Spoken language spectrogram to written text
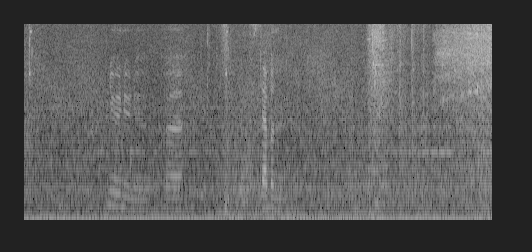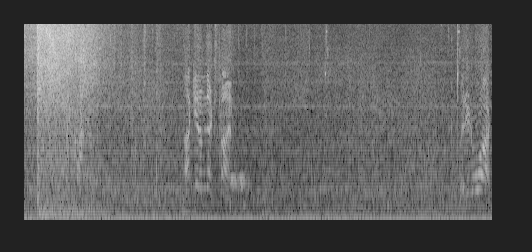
No, no, no. Uh, seven. I'll get him next time. Ready to walk.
